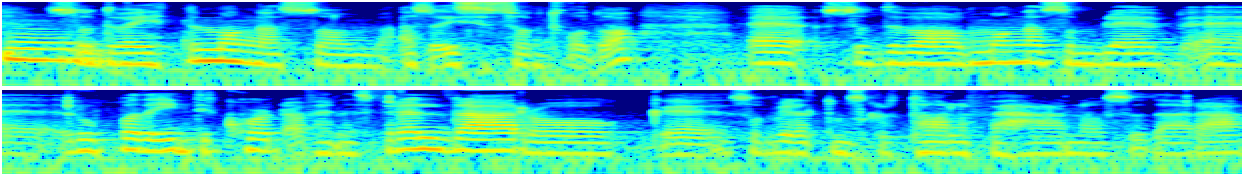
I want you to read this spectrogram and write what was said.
Mm. Så det var jättemånga som, alltså i säsong två då, eh, så det var många som blev eh, ropade in till court av hennes föräldrar och eh, som ville att de skulle tala för henne och sådär.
